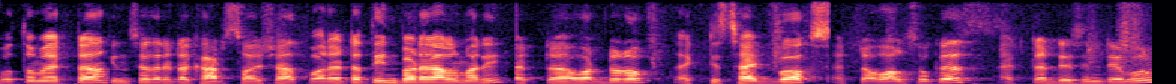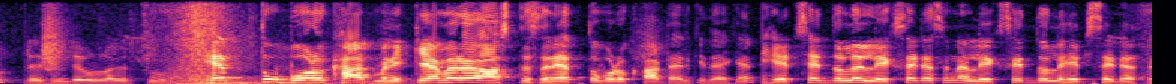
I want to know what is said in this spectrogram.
প্রথমে একটা তিন হাজার একটা খাট ছয় সাত পরে একটা তিন পাড়ের আলমারি একটা ওয়ার্ডরোব একটি সাইড বক্স একটা ওয়াল শোকেস একটা ড্রেসিং টেবিল ড্রেসিং টেবিল লাগে টুল এত বড় খাট মানে ক্যামেরা আসতেছে না এত বড় খাট আর কি দেখেন। হেড সাইড ধরলে লেগ সাইড আছে না লেগ সাইড ধরলে হেড সাইড আছে?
